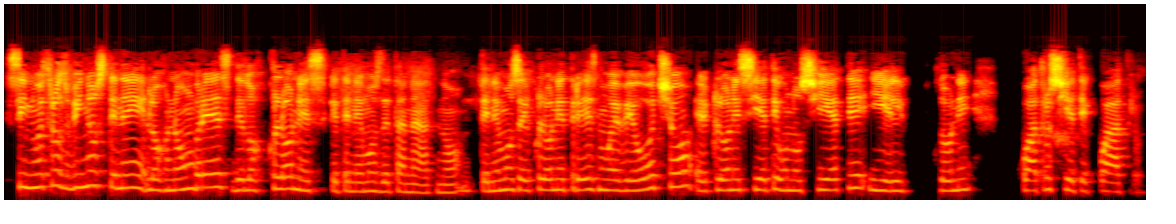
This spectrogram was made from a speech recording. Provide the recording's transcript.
Sí, nuestros vinos tienen los nombres de los clones que tenemos de Tanat, ¿no? Tenemos el clone 398, el clone 717 y el clone 474.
